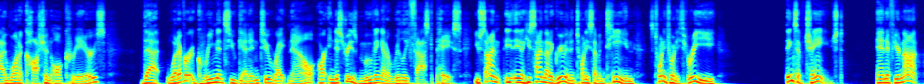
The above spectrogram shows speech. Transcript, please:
I want to caution all creators that whatever agreements you get into right now, our industry is moving at a really fast pace. You signed, you know, he signed that agreement in 2017. It's 2023. Things have changed. And if you're not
